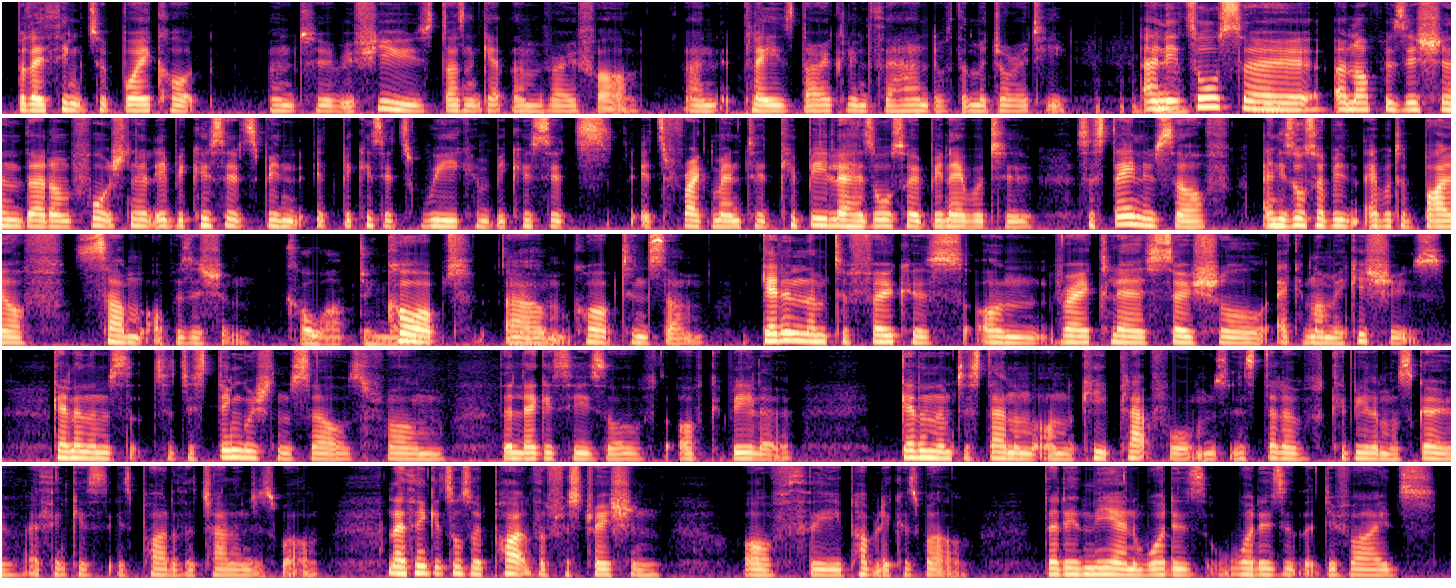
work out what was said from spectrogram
But I think to boycott and to refuse doesn't get them very far and it plays directly into the hand of the majority. And it's also mm-hmm. an opposition that, unfortunately, because it's been it, because it's weak and because it's it's fragmented, Kabila has also been able to sustain himself, and he's also been able to buy off some opposition, co-opting, co-opt, um, yeah. co-opting some, getting them to focus on very clear social economic issues, getting them to distinguish themselves from the legacies of of Kabila getting them to stand on, on key platforms instead of Kabila must go, I think is, is part of the challenge as well. And I think it's also part of the frustration of the public as well. That in the end, what is what is it that divides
